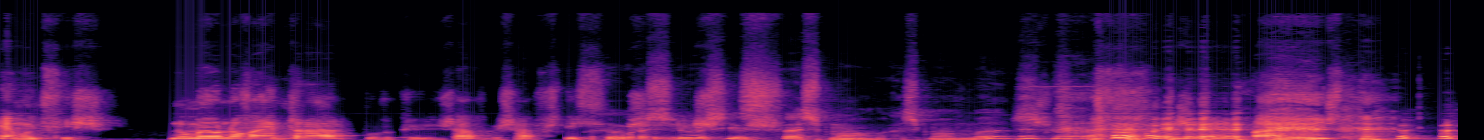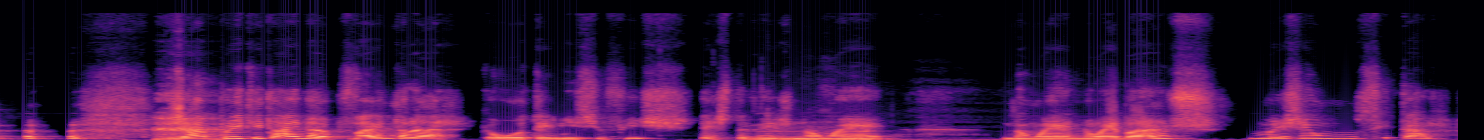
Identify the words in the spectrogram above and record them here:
é muito fixe. No meu não vai entrar, porque já, já vos disse. eu acho, isto- isso acho mal, acho mal mas É, é isto. Já Pretty Tied Up vai entrar, que é outro início fixe. Desta vez não é não é não é banjo, mas é um citar.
